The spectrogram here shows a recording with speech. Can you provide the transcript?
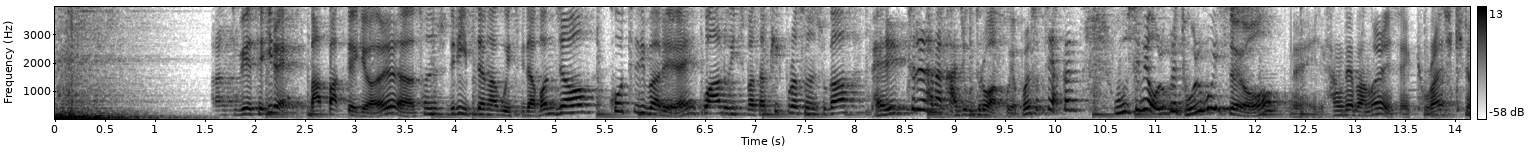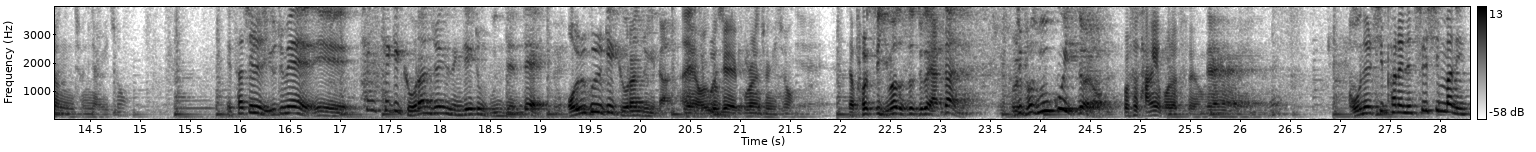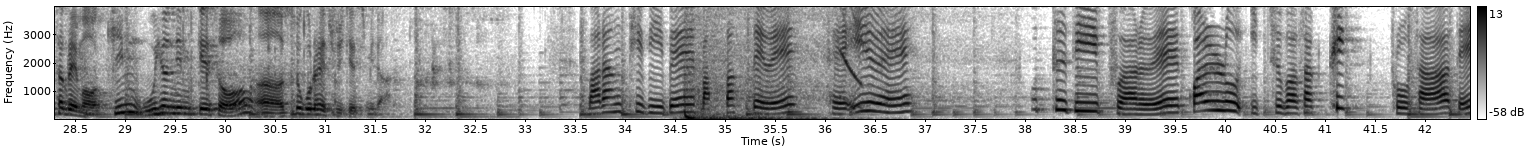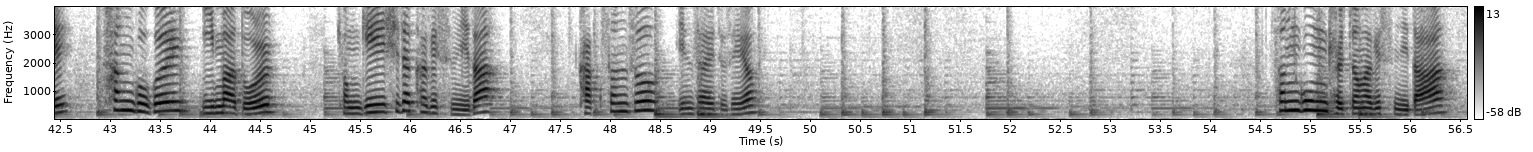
마랑TV의 제1회 맞박 대결 어, 선수들이 입장하고 있습니다. 먼저 코트디부아르의 꽈루 이치바사 퀵브라 선수가 벨트를 하나 가지고 들어왔고요. 벌써부터 약간 웃음이 얼굴에 돌고 있어요. 네, 이제 상대방을 이제 교란시키려는 전략이죠. 사실 요즘에 이 생태계 교란종이 굉장히 좀 문제인데 얼굴계 교란종이다. 네, 볼수 얼굴계. 교란종이죠. 예. 자 벌써 이마도 선수가 약간 벌써 웃고 있어요. 벌써 당해버렸어요. 네. 오늘 심판에는 70만 인스타그래머 김우현님께서 어, 수고를 해주시겠습니다. 마랑TV배 맞박대회 제1회 코트디 부아르의 꽐루 이츠바사 퀵 브로사 대 한국의 이마돌 경기 시작하겠습니다. 각 선수 인사해주세요. 선공 결정하겠습니다.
